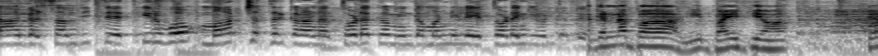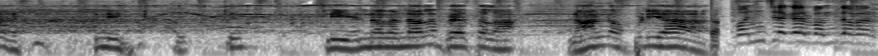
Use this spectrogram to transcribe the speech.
நாங்கள் சந்தித்தே தீர்வோம். மாற்றத்திற்கான தொடக்கம் இந்த மண்ணிலே தொடங்கிவிட்டது. என்னப்பா நீ பைத்தியம். நீ நீ என்ன வேணாலும் பேசலாம். நாங்க அப்படியா? வஞ்சகர் வந்தவர்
